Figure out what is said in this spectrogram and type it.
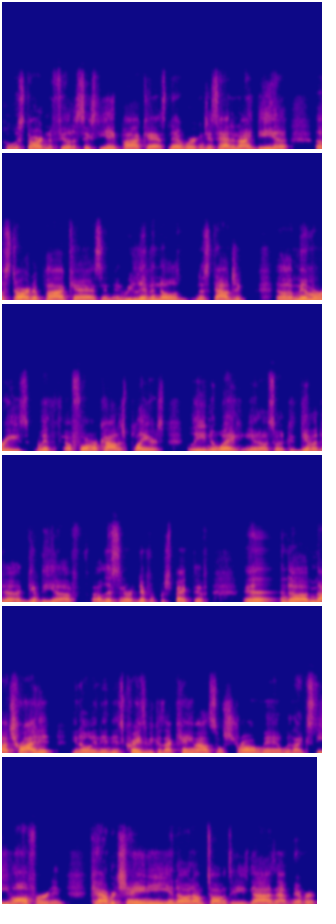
who was starting to Field of 68 podcast network and just had an idea of starting a podcast and, and reliving those nostalgic uh, memories with uh, former college players leading the way, you know, so it could give it uh, give the uh, listener a different perspective. And um, I tried it, you know, and, and it's crazy because I came out so strong, man, with like Steve Alford and Calbert Cheaney, you know, and I'm talking to these guys. I've never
